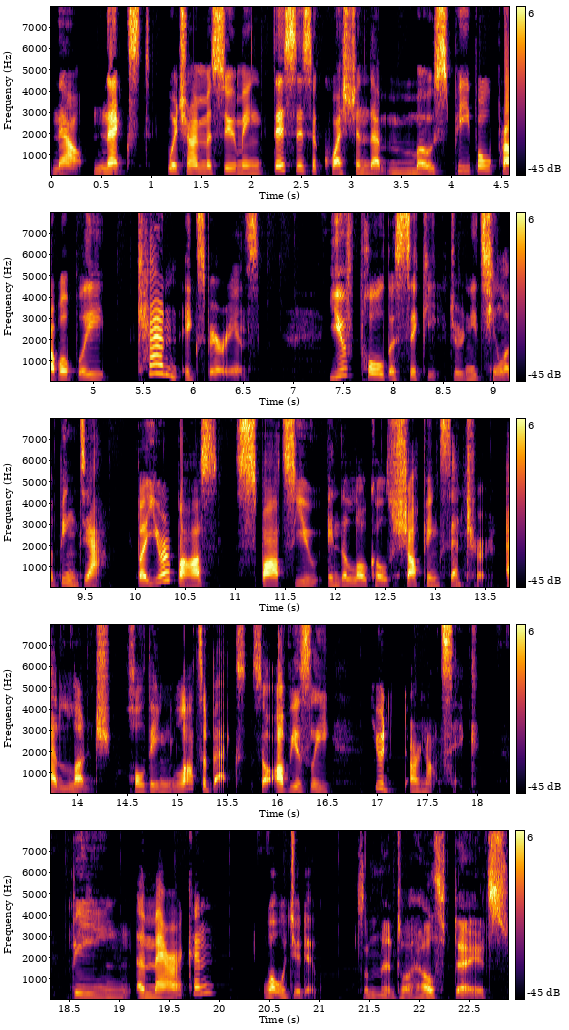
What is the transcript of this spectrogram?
Now, next, which I'm assuming this is a question that most people probably can experience. You've pulled a sickie, 就是你请了病假, but your boss spots you in the local shopping center at lunch holding lots of bags. So obviously, you are not sick. Being American, what would you do? It's a mental health day. It's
